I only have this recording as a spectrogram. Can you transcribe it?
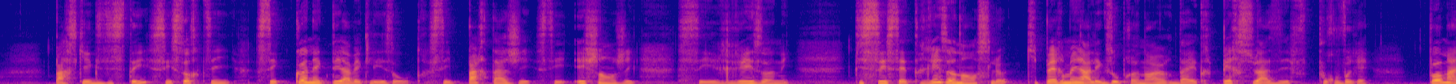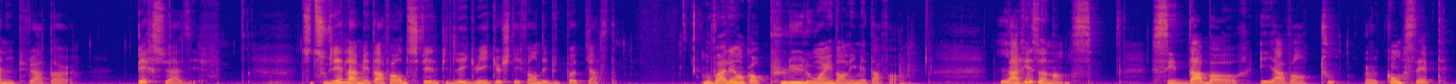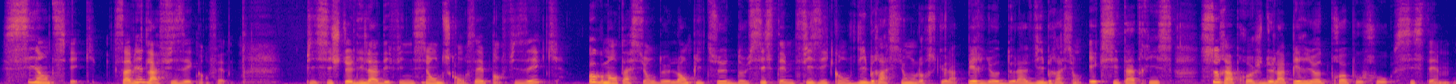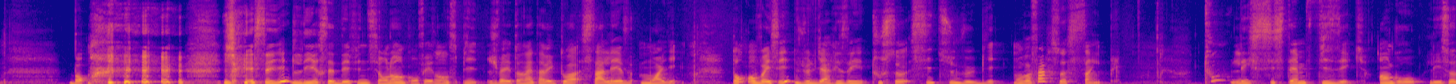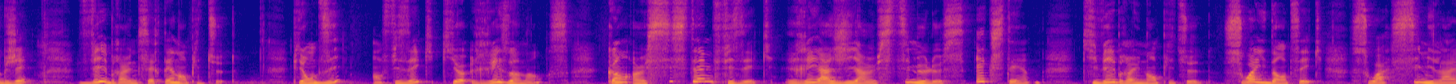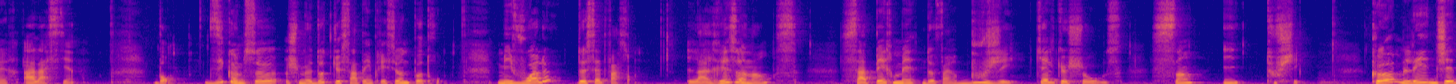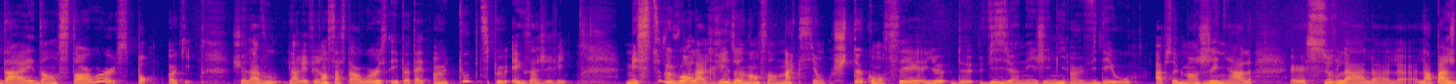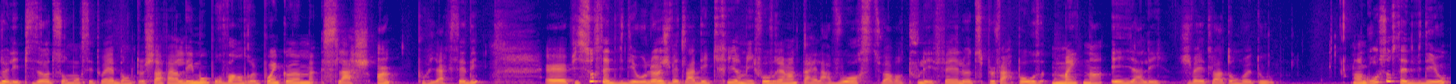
Parce qu'exister, c'est sortir, c'est connecter avec les autres, c'est partager, c'est échanger, c'est raisonner. Puis c'est cette résonance-là qui permet à l'exopreneur d'être persuasif pour vrai, pas manipulateur, persuasif. Tu te souviens de la métaphore du fil puis de l'aiguille que je t'ai fait en début de podcast? On va aller encore plus loin dans les métaphores. La résonance, c'est d'abord et avant tout un concept scientifique. Ça vient de la physique, en fait. Puis si je te lis la définition du concept en physique, augmentation de l'amplitude d'un système physique en vibration lorsque la période de la vibration excitatrice se rapproche de la période propre au système. Bon, j'ai essayé de lire cette définition-là en conférence, puis je vais être honnête avec toi, ça lève moyen. Donc on va essayer de vulgariser tout ça si tu veux bien. On va faire ça simple tous les systèmes physiques, en gros les objets, vibrent à une certaine amplitude. Puis on dit en physique qu'il y a résonance quand un système physique réagit à un stimulus externe qui vibre à une amplitude soit identique, soit similaire à la sienne. Bon, Dit comme ça, je me doute que ça t'impressionne pas trop. Mais voilà de cette façon. La résonance, ça permet de faire bouger quelque chose sans y comme les Jedi dans Star Wars. Bon, ok, je l'avoue, la référence à Star Wars est peut-être un tout petit peu exagérée, mais si tu veux voir la résonance en action, je te conseille de visionner, j'ai mis un vidéo absolument génial euh, sur la, page de l'épisode sur mon site web, donc tu as faire lesmotspourvendre.com slash 1 pour y accéder. Euh, puis sur cette vidéo-là, je vais te la décrire, mais il faut vraiment que tu ailles la voir si tu veux avoir tous les faits. Là, tu peux faire pause maintenant et y aller. Je vais être là à ton retour. En gros, sur cette vidéo,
